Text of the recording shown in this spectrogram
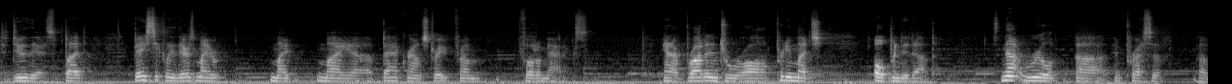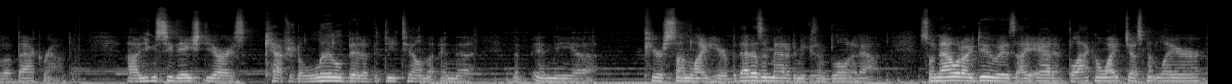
to do this, but basically there's my my my uh, background straight from Photomatix, and I've brought it into RAW, pretty much opened it up. It's not real uh, impressive of a background. Uh, you can see the HDR has captured a little bit of the detail in the in the, in the uh, pure sunlight here, but that doesn't matter to me because I'm blowing it out. So now what I do is I add a black and white adjustment layer,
